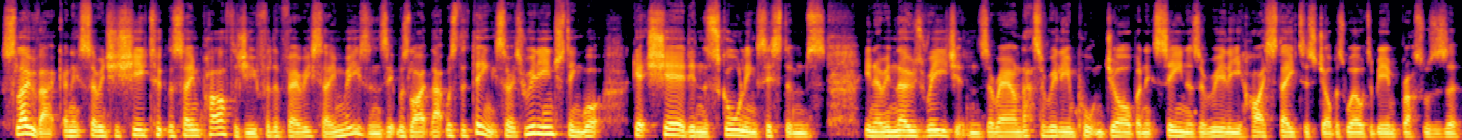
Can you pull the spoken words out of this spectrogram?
Slovak, and it's so and she she took the same path as you for the very same reasons. It was like that was the thing. So it's really interesting what gets shared in the schooling systems, you know, in those regions around. That's a really important job, and it's seen as a really high status job as well to be in Brussels as a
